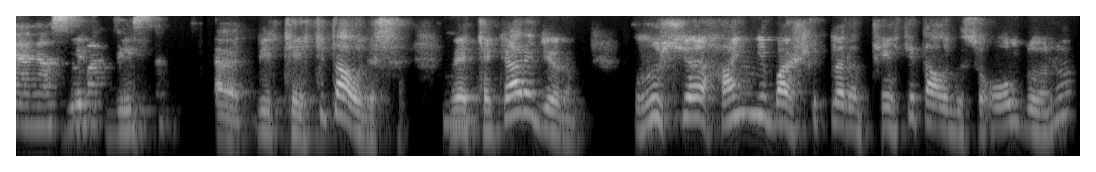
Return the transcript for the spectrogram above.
yani aslında bir, bir, Evet bir tehdit algısı. Hı. Ve tekrar ediyorum Rusya hangi başlıkların tehdit algısı olduğunu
